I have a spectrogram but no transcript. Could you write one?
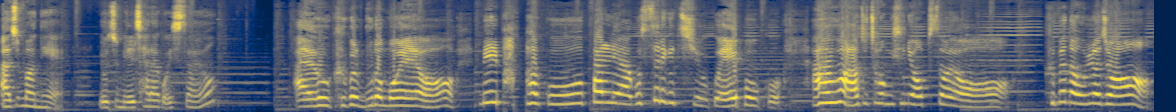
아주머니, 요즘 일 잘하고 있어요? 아유, 그걸 물어 뭐해요. 매일 밥하고, 빨래하고, 쓰레기 치우고, 애 보고. 아우, 아주 정신이 없어요. 급여나 올려줘.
